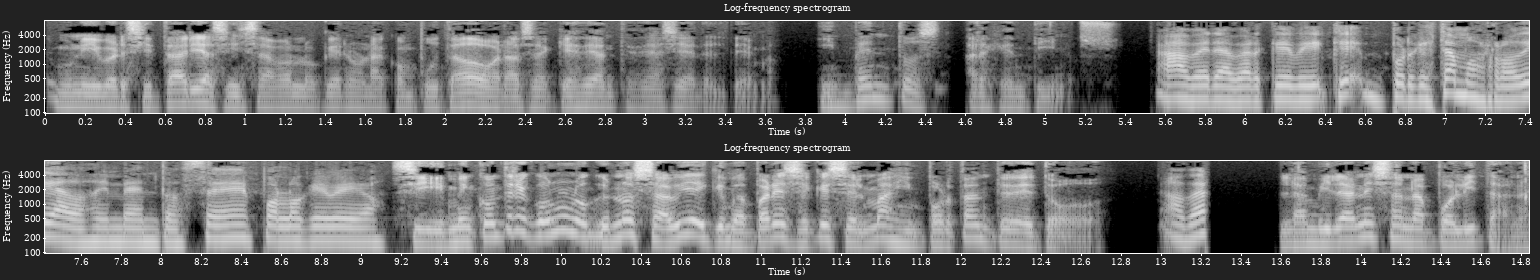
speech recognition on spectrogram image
universitaria sin saber lo que era una computadora, o sea que es de antes de ayer el tema. Inventos argentinos. A ver, a ver, que, que- porque estamos rodeados de inventos, ¿eh? Por lo que veo. Sí, me encontré con uno que no sabía y que me parece que es el más importante de todos. A ver, La milanesa napolitana.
